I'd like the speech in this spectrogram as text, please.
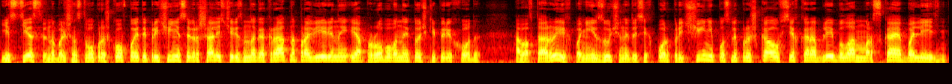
Естественно, большинство прыжков по этой причине совершались через многократно проверенные и опробованные точки перехода. А во-вторых, по неизученной до сих пор причине, после прыжка у всех кораблей была морская болезнь,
